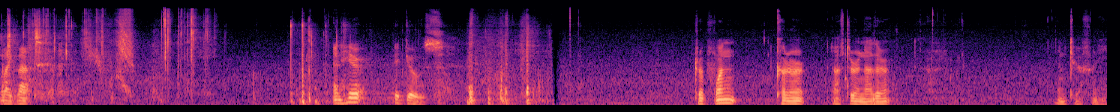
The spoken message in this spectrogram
like that. And here it goes. Drop one color after another and carefully.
